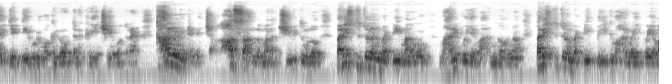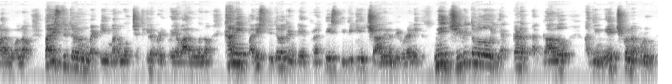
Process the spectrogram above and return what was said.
అయితే దేవుడు ఒక నూతన క్రియ చేయబోతున్నాడు. కారణం ఏంటంటే చాలాసార్లు మన జీవితంలో పరిస్థితులను బట్టి మనము మారిపోయే వారంగా ఉన్నాం. పరిస్థితులను బట్టి పిరికి వారం అయిపోయే వారంగా ఉన్నాం. పరిస్థితులను బట్టి మనము చతికిల పడిపోయే వారంగా ఉన్నాం. కానీ పరిస్థితుల కంటే ప్రతి స్థితికి చాలిన దేవుడని నీ జీవితంలో ఎక్కడ తగ్గాలో అది నేర్చుకున్నప్పుడు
